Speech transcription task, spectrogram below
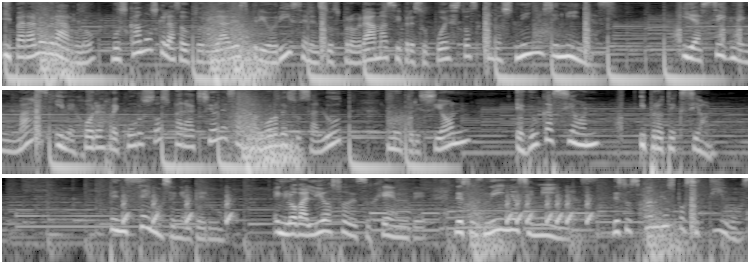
Y para lograrlo, buscamos que las autoridades prioricen en sus programas y presupuestos a los niños y niñas y asignen más y mejores recursos para acciones a favor de su salud, nutrición, educación y protección. Pensemos en el Perú, en lo valioso de su gente, de sus niños y niñas, de sus cambios positivos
